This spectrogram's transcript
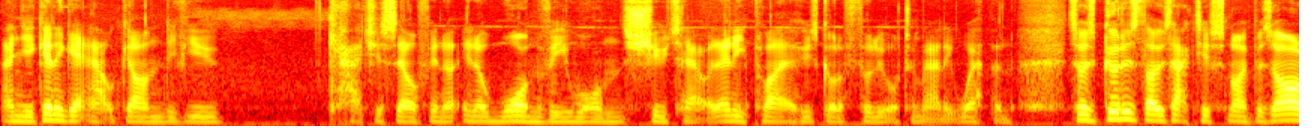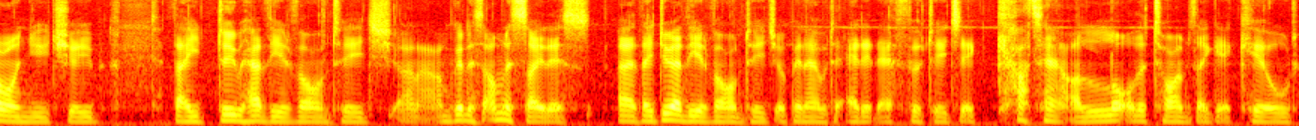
and you're going to get outgunned if you catch yourself in a in a one v one shootout with any player who's got a fully automatic weapon. So as good as those active snipers are on YouTube, they do have the advantage. And I'm going to I'm going to say this: uh, they do have the advantage of being able to edit their footage. They cut out a lot of the times they get killed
